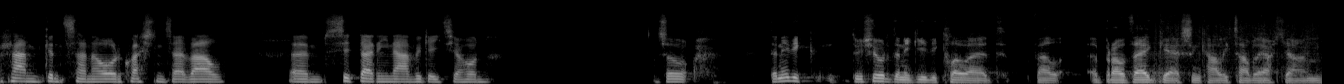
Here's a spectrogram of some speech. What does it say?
rhan gyntaf na o'r cwestiwn te fel um, sut da ni navigatio hwn? So, dwi'n siŵr dyn ni gyd i clywed fel y brawddegau sy'n cael eu taflu allan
